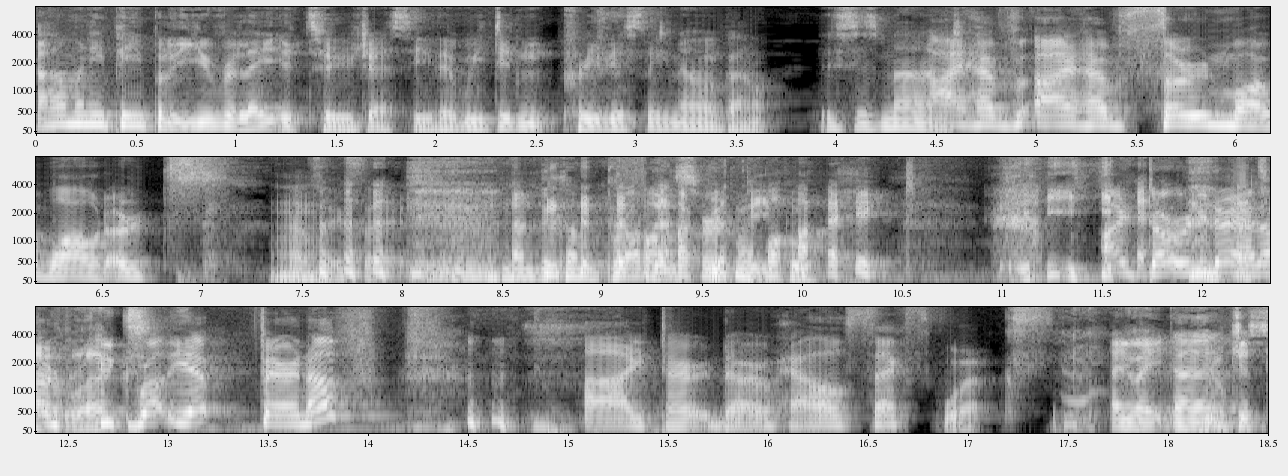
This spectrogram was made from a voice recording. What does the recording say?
how many people are you related to, Jesse, that we didn't previously know about? This is mad. I have I have sown my wild oats, as they say, and become brothers with people. I don't really know how that works. Brother. Yep, fair enough. I don't know how sex works. Anyway, uh, just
